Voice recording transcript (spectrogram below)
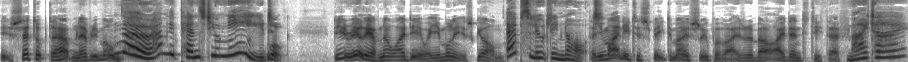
It's set up to happen every month. No, how many pens do you need? Look, do you really have no idea where your money has gone? Absolutely not. Then you might need to speak to my supervisor about identity theft. Might I?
